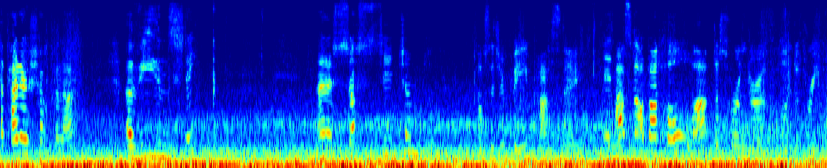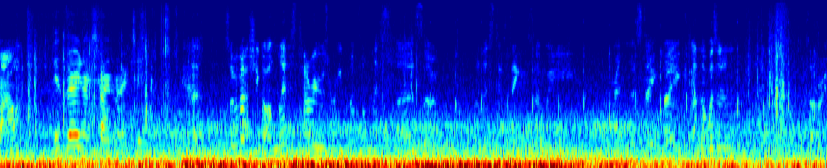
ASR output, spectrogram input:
a pan au chocolat, a vegan steak, and a sausage and bean. Sausage and bean pasty. That's not a bad haul, that, just for under under three pound. in very nice handwriting. Yeah. So we've actually got a list. Harry was reading off a list there, so a list of things that we were in the steak bake, and there was an sorry,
